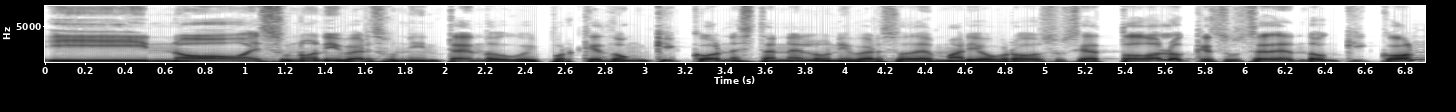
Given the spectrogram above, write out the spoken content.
y no es un universo Nintendo, güey, porque Donkey Kong está en el universo de Mario Bros. O sea, todo lo que sucede en Donkey Kong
